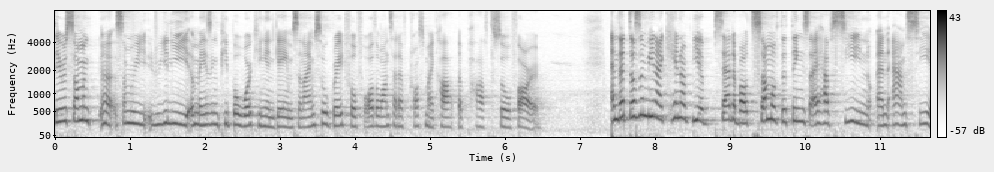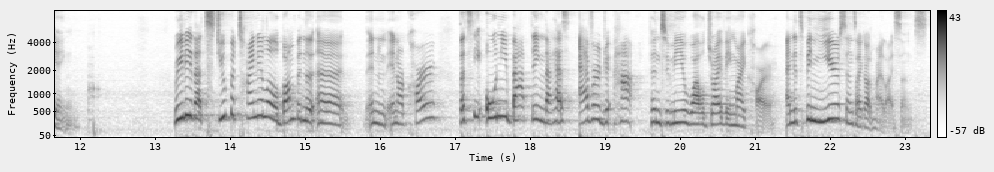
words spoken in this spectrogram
There are some, uh, some re really amazing people working in games and I'm so grateful for all the ones that have crossed my path so far. And that doesn't mean I cannot be upset about some of the things I have seen and am seeing. Really, that stupid tiny little bump in, the, uh, in, in our car, that's the only bad thing that has ever happened to me while driving my car. And it's been years since I got my license.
